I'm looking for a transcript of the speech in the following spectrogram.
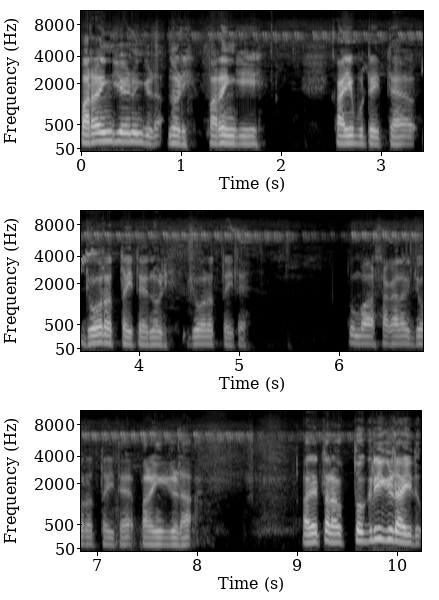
ಪರಂಗಿ ಹಣ್ಣಿನ ಗಿಡ ನೋಡಿ. ಪರಂಗಿ ಕಾಯಿ ಬಿಟ್ಟೈತೆ ಜೋರತ್ತೈತೆ ನೋಡಿ ಜೋರು ಹತ್ತೈತೆ ತುಂಬ ಸಕಾಲಕ್ಕೆ ಜೋರು ಹೊತ್ತೈತೆ, ಪರಂಗಿ ಗಿಡ. ಅದೇ ಥರ ತೊಗರಿ ಗಿಡ ಇದು.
